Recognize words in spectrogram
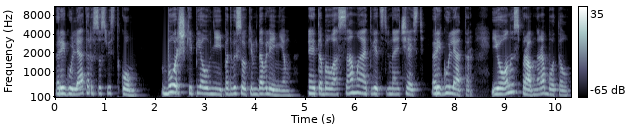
регулятор со свистком. Борщ кипел в ней под высоким давлением. Это была самая ответственная часть – регулятор, и он исправно работал.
